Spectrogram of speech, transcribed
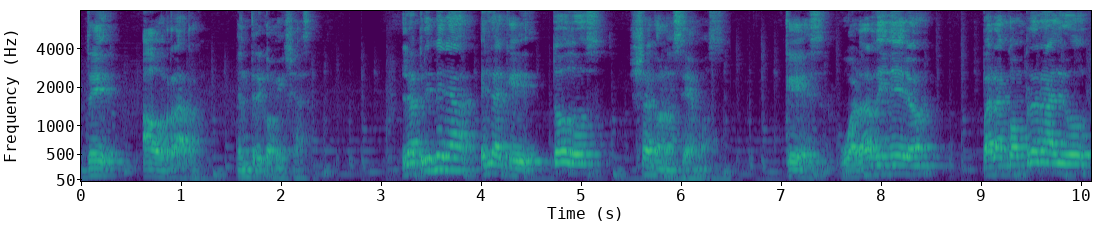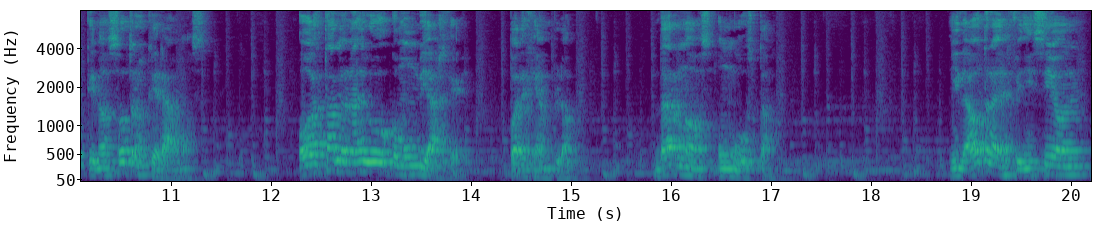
de ahorrar, entre comillas. La primera es la que todos ya conocemos, que es guardar dinero para comprar algo que nosotros queramos. O gastarlo en algo como un viaje, por ejemplo. Darnos un gusto. Y la otra definición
